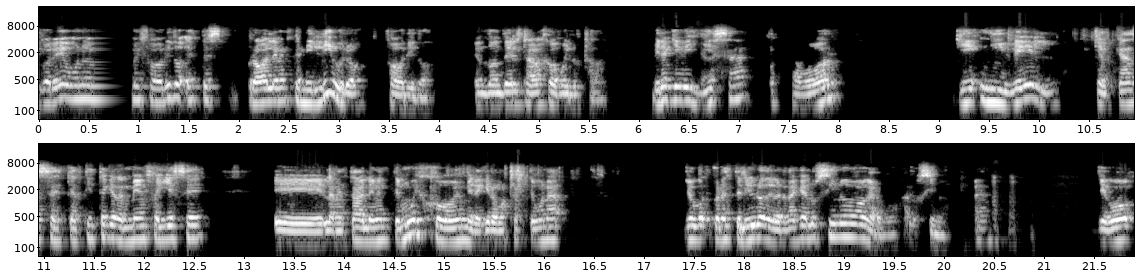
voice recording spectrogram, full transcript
Corea es uno de mis favoritos, este es probablemente mi libro favorito, en donde él trabaja como ilustrador. Mira qué belleza, por favor, qué nivel que alcanza este artista que también fallece eh, lamentablemente muy joven. Mira, quiero mostrarte una. Yo con este libro de verdad que alucino, Garbo, alucino. ¿eh? Llegó,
